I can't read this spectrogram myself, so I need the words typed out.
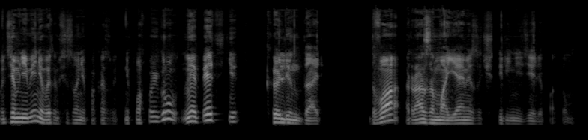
Но, тем не менее, в этом сезоне показывает неплохую игру. Ну и, опять-таки, календарь. Два раза Майами за четыре недели потом.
